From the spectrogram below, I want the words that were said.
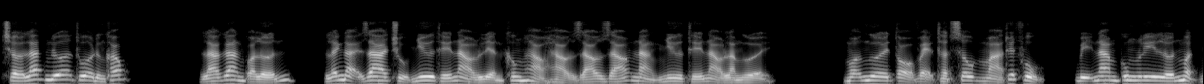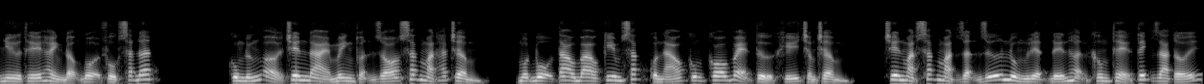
chờ lát nữa thua đừng khóc. Lá gan quá lớn, lãnh đại gia chủ như thế nào liền không hảo hảo giáo giáo nàng như thế nào làm người. Mọi người tỏ vẻ thật sâu mà thuyết phục, bị Nam Cung Ly lớn mật như thế hành động bội phục sát đất. Cùng đứng ở trên đài minh thuận gió sắc mặt hát trầm, một bộ tao bao kim sắc quần áo cũng có vẻ tử khí trầm trầm, trên mặt sắc mặt giận dữ nùng liệt đến hận không thể tích ra tới.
